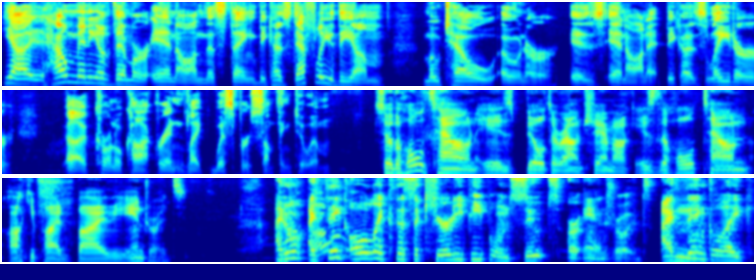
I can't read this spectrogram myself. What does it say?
Yeah, how many of them are in on this thing? Because definitely the um motel owner is in on it because later uh, Colonel Cochran like whispers something to him. So the whole town is built around Shamrock. Is the whole town occupied by the androids? I don't. I think Oh. all like the security people in suits are androids. I Hmm. think like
